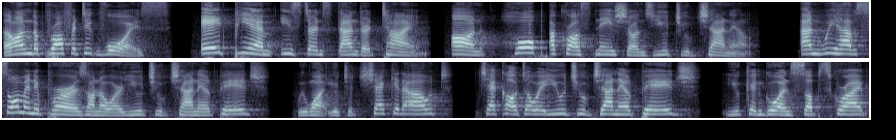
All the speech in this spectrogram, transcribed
on the prophetic voice, 8 p.m. Eastern Standard Time on Hope Across Nations YouTube channel. And we have so many prayers on our YouTube channel page. We want you to check it out. Check out our YouTube channel page. You can go and subscribe,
